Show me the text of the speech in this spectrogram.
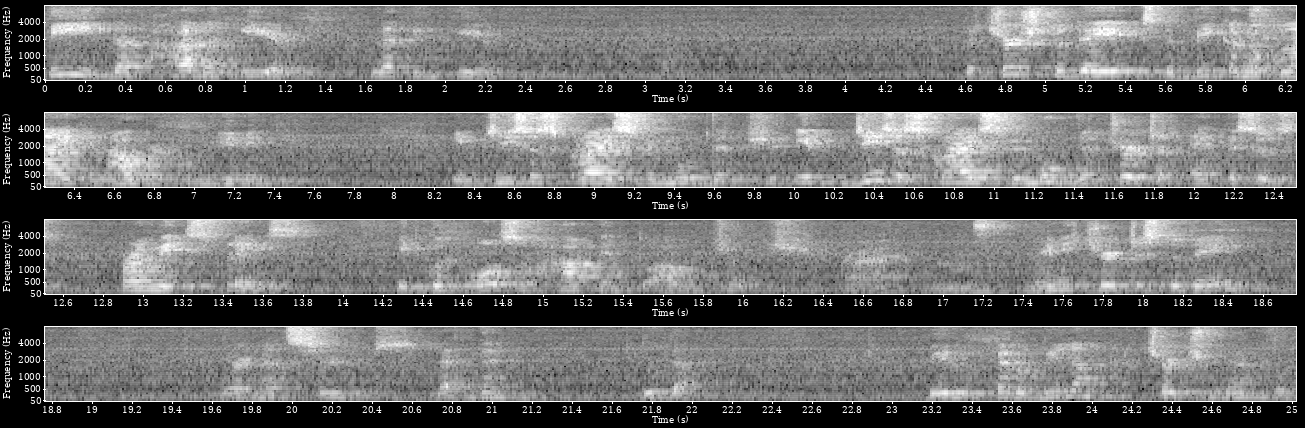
he that had an ear, let him hear. The church today is the beacon of light in our community. If Jesus Christ removed the if Jesus Christ removed the church at Ephesus from its place, it could also happen to our church. Right. Mm. Many churches today, they are not serious. Let them do that. Pero bilang church member,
